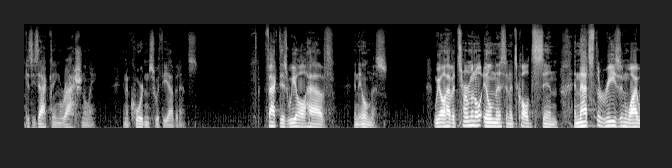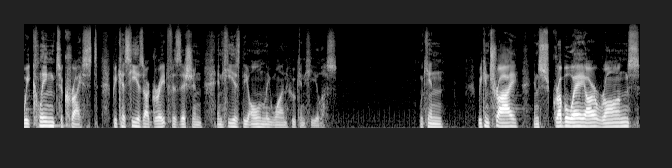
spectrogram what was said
because he's acting rationally in accordance with the evidence. The fact is, we all have an illness. We all have a terminal illness, and it's called sin. And that's the reason why we cling to Christ, because He is our great physician, and He is the only one who can heal us. We can we can try and scrub away our wrongs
